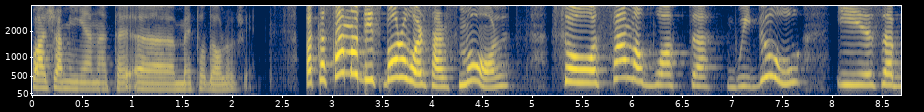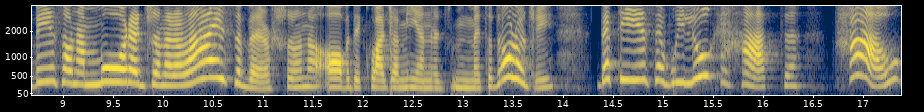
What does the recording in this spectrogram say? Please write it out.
Khwaja-Mian uh, methodology. But uh, some of these borrowers are small, so some of what uh, we do is uh, based on a more generalized version of the Khwaja-Mian methodology. That is, we look at how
